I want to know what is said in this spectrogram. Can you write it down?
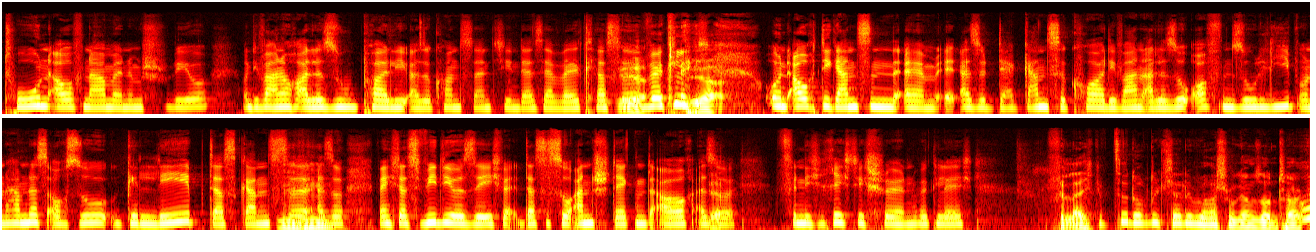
Tonaufnahme in einem Studio. Und die waren auch alle super lieb. Also Konstantin, der ist ja Weltklasse, Ja, wirklich. ja. Und auch die ganzen, ähm, also der ganze Chor, die waren alle so offen, so lieb und haben das auch so gelebt, das Ganze. Mhm. Also wenn ich das Video sehe, ich, das ist so ansteckend auch. Also Ja. finde ich richtig schön, wirklich. Vielleicht gibt es ja noch eine kleine Überraschung am Sonntag. Uh,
